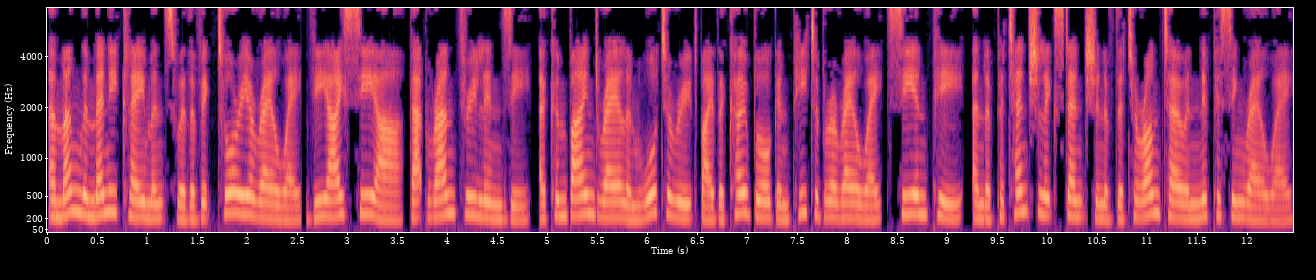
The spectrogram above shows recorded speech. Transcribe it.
Among the many claimants were the Victoria Railway that ran through Lindsay, a combined rail and water route by the Cobourg and Peterborough Railway and a potential extension of the Toronto and Nipissing Railway.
